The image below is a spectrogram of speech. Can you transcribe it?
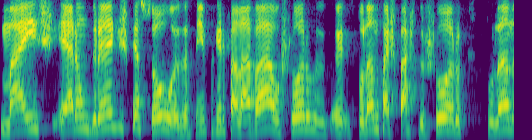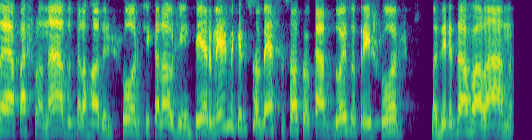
mas eram grandes pessoas, assim, porque ele falava, ah, o choro, fulano faz parte do choro, fulano é apaixonado pela roda de choro, fica lá o dia inteiro, mesmo que ele soubesse só tocar dois ou três choros, mas ele estava lá, né?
